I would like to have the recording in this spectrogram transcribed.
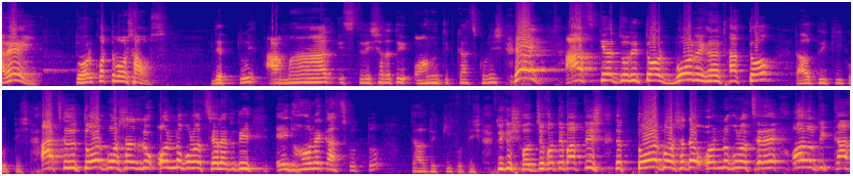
আরে তোর কত বড় সাহস যে তুই আমার স্ত্রীর সাথে তুই অনৈতিক কাজ করিস? এই, আজকে যদি তোর বোন এখানে থাকতো, তাহলে তুই কি করতিস? আজকে যদি তোর বসার যদি অন্য কোনো ছেলে যদি এই ধরনের কাজ করতো, তাহলে তুই কি করতিস? তুই কি সহ্য করতে পারতিস যে তোর বউর সাথে অন্য কোনো ছেলে অনৈতিক কাজ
